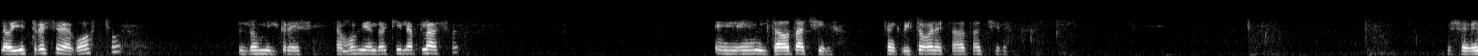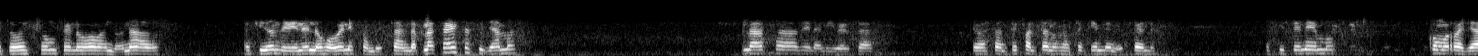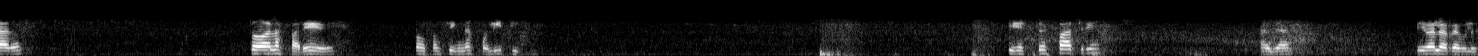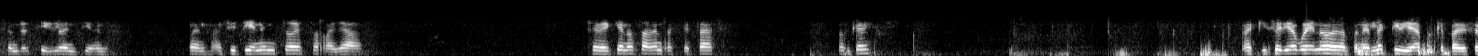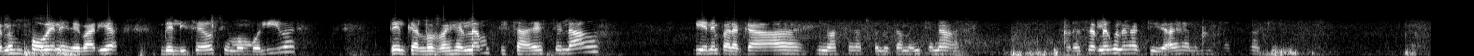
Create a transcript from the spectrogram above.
Hoy es 13 de agosto del 2013. Estamos viendo aquí la plaza en el estado Táchira, San Cristóbal, estado Táchira. Se ve todo esto un pelo abandonado. Aquí donde vienen los jóvenes cuando están. La plaza esta se llama Plaza de la Libertad, que bastante falta nos hace aquí en Venezuela. Aquí tenemos como rayaron todas las paredes con consignas políticas. Si esto es patria, allá. Viva la revolución del siglo XXI. Bueno, así tienen todo esto rayado. Se ve que no saben respetar. ¿Ok? Aquí sería bueno poner la actividad porque parecer los jóvenes de varias del Liceo Simón Bolívar, del Carlos Rangel Lamos que está de este lado, vienen para acá y no hacen absolutamente nada. Para hacerles unas actividades a los muchachos aquí.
